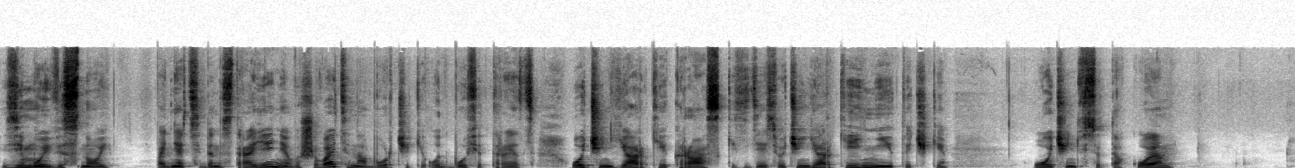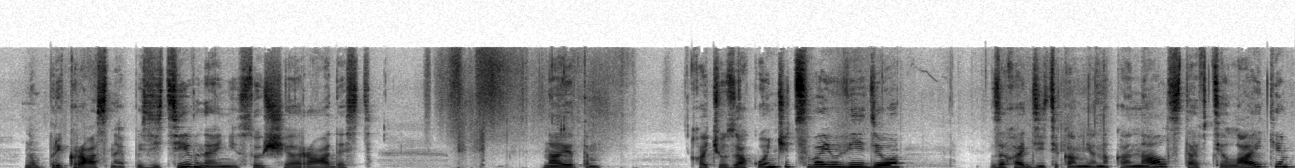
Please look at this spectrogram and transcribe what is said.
зимой-весной поднять себе настроение, вышивайте наборчики от Buffy Threads. Очень яркие краски здесь, очень яркие ниточки. Очень все такое, ну, прекрасное, позитивное, несущая радость. На этом хочу закончить свое видео. Заходите ко мне на канал, ставьте лайки,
